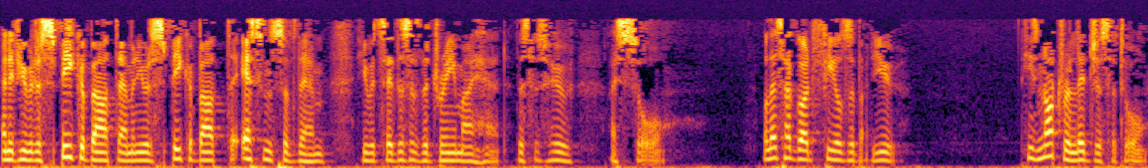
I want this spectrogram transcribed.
And if you were to speak about them and you were to speak about the essence of them, you would say, This is the dream I had. This is who I saw. Well, that's how God feels about you. He's not religious at all.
